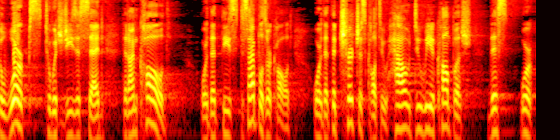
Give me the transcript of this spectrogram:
the works to which Jesus said that I'm called, or that these disciples are called, or that the church is called to? How do we accomplish this work?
